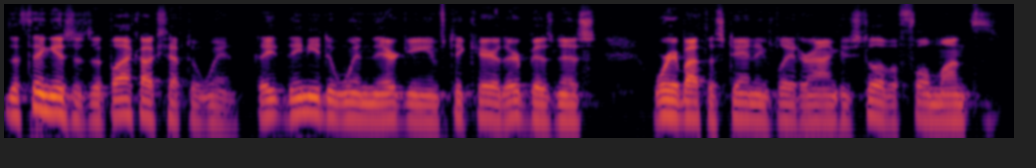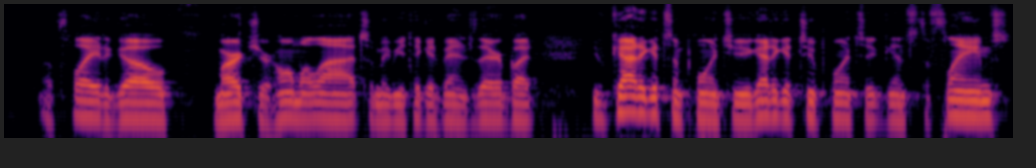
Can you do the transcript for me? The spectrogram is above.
the thing is, is the Blackhawks have to win. They, they need to win their games, take care of their business, worry about the standings later on because you still have a full month of play to go. March, you're home a lot, so maybe you take advantage there. But you've got to get some points here. You've got to get two points against the Flames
